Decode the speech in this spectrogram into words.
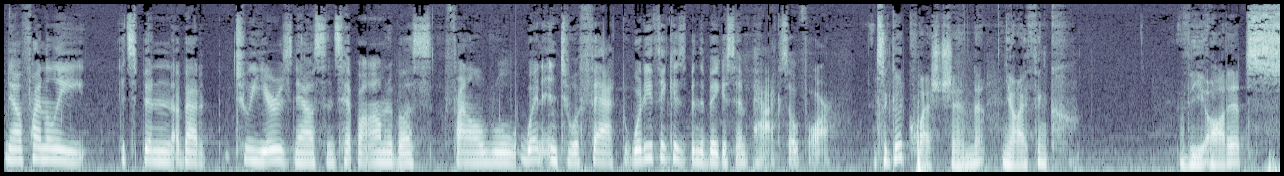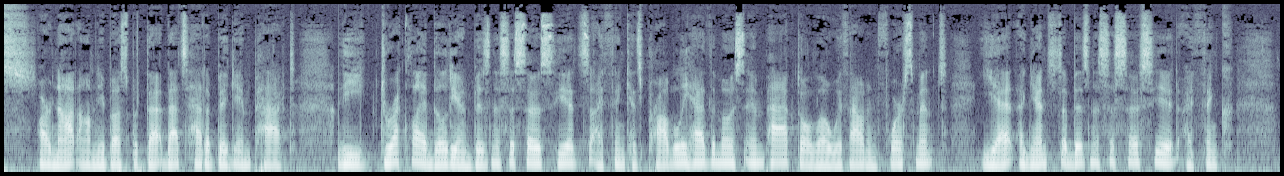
Now, finally, it's been about two years now since HIPAA Omnibus final rule went into effect. What do you think has been the biggest impact so far? It's a good question. You know, I think the audits are not omnibus, but that, that's had a big impact. The direct liability on business associates, I think, has probably had the most impact, although without enforcement yet against a business associate, I think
